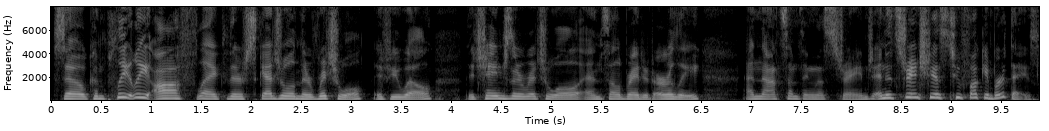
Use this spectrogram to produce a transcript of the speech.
So completely off like their schedule and their ritual, if you will. They changed their ritual and celebrated early. And that's something that's strange. And it's strange she has two fucking birthdays.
